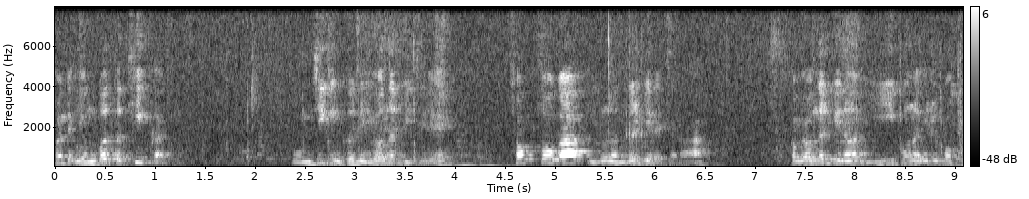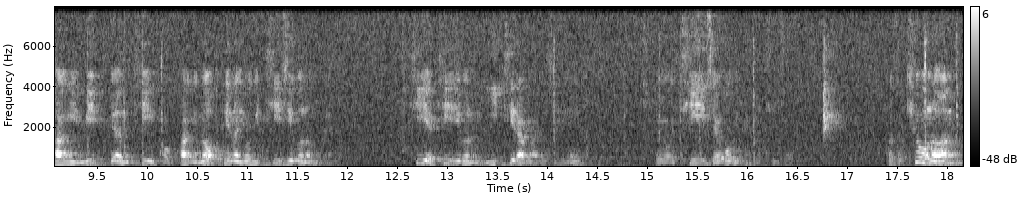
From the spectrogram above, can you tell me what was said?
그런데 0부터 t까지 움직인 거리 요 넓이지. 속도가 이거는 넓이랬잖아. 그럼 요 넓이는 2분의 1 곱하기 밑변 t 곱하기 높이는 여기 t 집어넣으면 돼. t에 t 집어넣으면 2t란 말이지. 그리고 t 제곱이 됩니다. t 제곱. 그래서 q는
